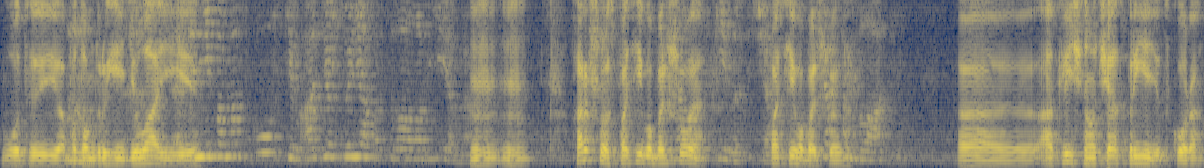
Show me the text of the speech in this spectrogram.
вот, и, а потом Мгм. другие дела Это и. не по московским, а те, что я посылала в евро. Мгм, мгм. Хорошо, спасибо большое. Спасибо большое. Э, Отлично, вот сейчас приедет скоро.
